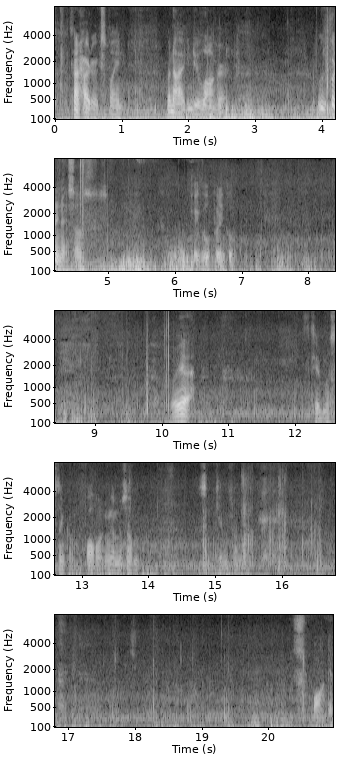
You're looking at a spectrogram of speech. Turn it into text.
it's kind of hard to explain, but now I can do longer. It was pretty nice, though. Pretty cool, pretty cool. But yeah, this kid must think I'm following them or something. Some kid in walking.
